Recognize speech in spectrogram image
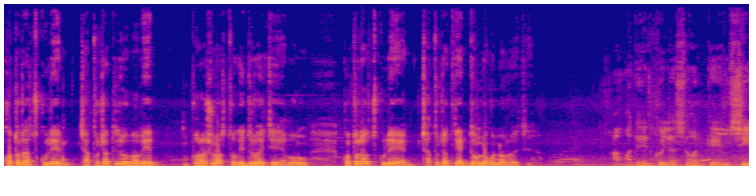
কতটা স্কুলে ছাত্রছাত্রীর অভাবে পড়াশোনা স্থগিত রয়েছে এবং কতটা স্কুলে এক- ছাত্রছাত্রী একদম নগণ্য রয়েছে? আমাদের কৈলাসহর কেএমসি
